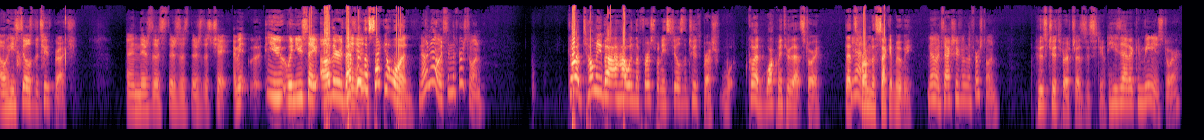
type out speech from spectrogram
Oh, he steals the toothbrush. And there's this there's this there's this chase. I mean, you when you say other than That's than in the second one. No, no, it's in the first one. Go ahead, tell me about how in the first one he steals the toothbrush. Go ahead, walk me through that story. That's Yeah. from the second movie. No, it's actually from the first one. Whose toothbrush does he steal? He's at a convenience store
